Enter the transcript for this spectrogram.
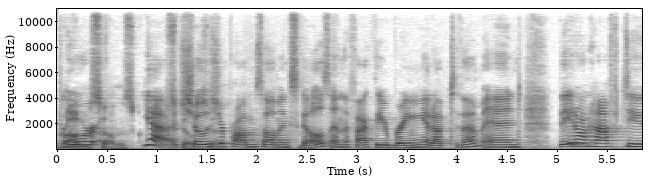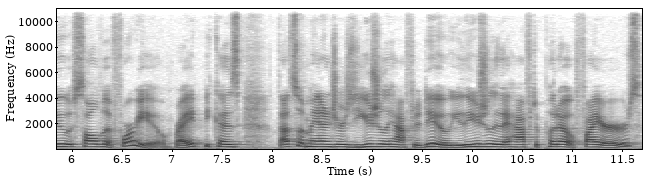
problem your- solving sk- yeah it shows yeah. your problem solving skills and the fact that you're bringing it up to them and they don't have to solve it for you right because that's what managers usually have to do You- usually they have to put out fires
